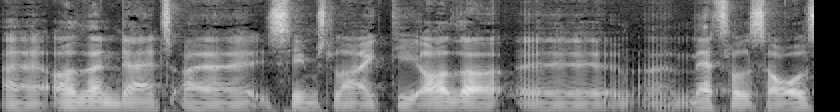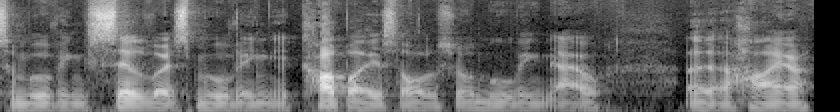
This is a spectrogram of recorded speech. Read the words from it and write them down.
Uh, other than that, uh, it seems like the other uh, uh metals are also moving. Silver is moving. Copper is also moving now uh, higher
